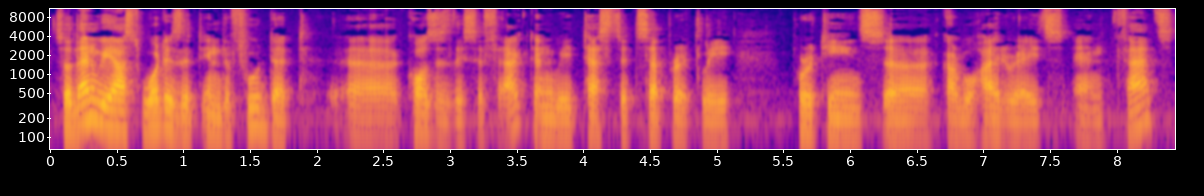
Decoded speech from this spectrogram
So then we asked what is it in the food that uh, causes this effect, and we tested separately proteins, uh, carbohydrates, and fats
